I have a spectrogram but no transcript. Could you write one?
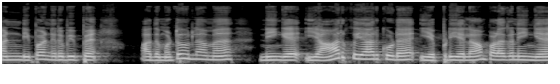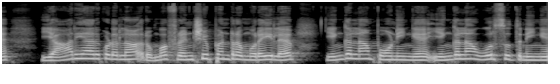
கண்டிப்பாக நிரூபிப்பேன். அது மட்டும் இல்லாமல் நீங்கள் யாருக்கு யார் கூட எப்படியெல்லாம் பழகுனீங்க யார் யார் கூடலாம் ரொம்ப ஃப்ரெண்ட்ஷிப்புன்ற முறையில் எங்கெல்லாம் போனீங்க எங்கெல்லாம் ஊர் சுற்றுனீங்க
